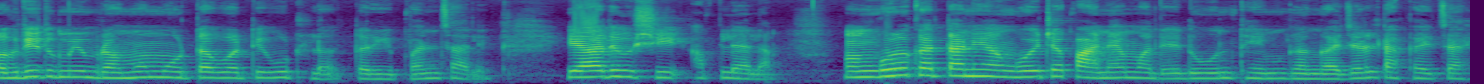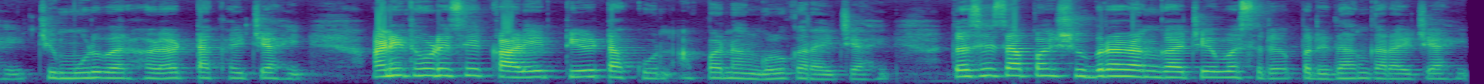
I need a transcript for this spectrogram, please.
अगदी तुम्ही ब्रह्ममुहूर्तावरती उठलं तरी पण चालेल. या दिवशी आपल्याला अंघोळ करताना अंघोळच्या पाण्यामध्ये दोन थेंब गंगाजल टाकायचं आहे चिमूडभर हळद टाकायची आहे आणि थोडेसे काळे तीळ टाकून आपण अंघोळ करायचे आहे. तसेच आपण शुभ्र रंगाचे वस्त्र परिधान करायचे आहे.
